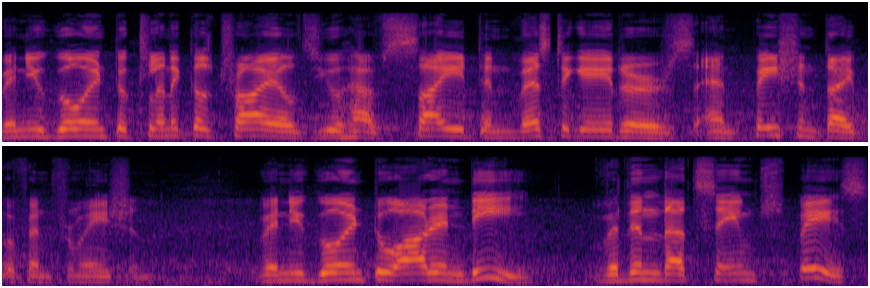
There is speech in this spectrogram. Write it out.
When you go into clinical trials, you have site, investigators, and patient type of information. When you go into R&D, within that same space,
